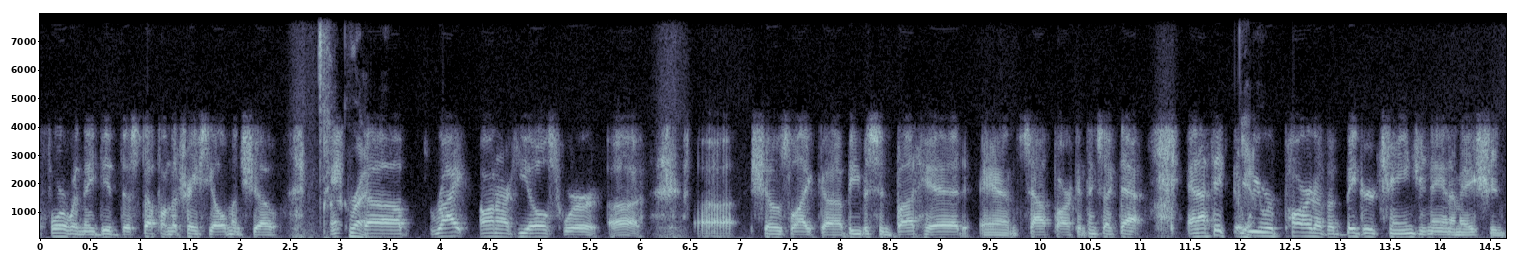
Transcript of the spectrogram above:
before when they did the stuff on the Tracey Ullman show. And, Correct. Uh, right on our heels were uh, uh, shows like uh, Beavis and Butthead and South Park and things like that. And I think that Yeah. we were part of a bigger change in animation.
